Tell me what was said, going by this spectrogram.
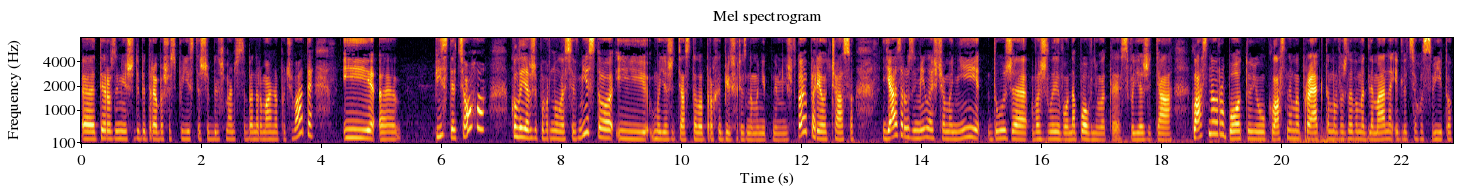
Е, ти розумієш, що тобі треба щось поїсти, щоб більш-менш себе нормально почувати. І е, після цього, коли я вже повернулася в місто, і моє життя стало трохи більш різноманітним, ніж в той період часу, я зрозуміла, що мені дуже важливо наповнювати своє життя класною роботою, класними проектами, важливими для мене і для цього світу,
